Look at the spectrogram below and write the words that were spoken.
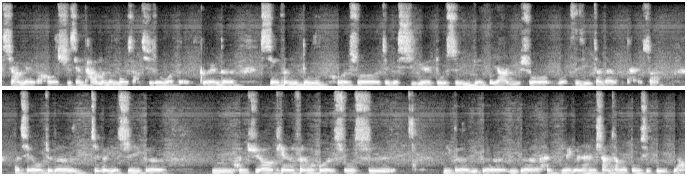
下面，然后实现他们的梦想。其实我的个人的兴奋度或者说这个喜悦度，是一点不亚于说我自己站在舞台上。而且我觉得这个也是一个，嗯，很需要天分或者说是一个一个一个很每个人很擅长的东西不一样。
